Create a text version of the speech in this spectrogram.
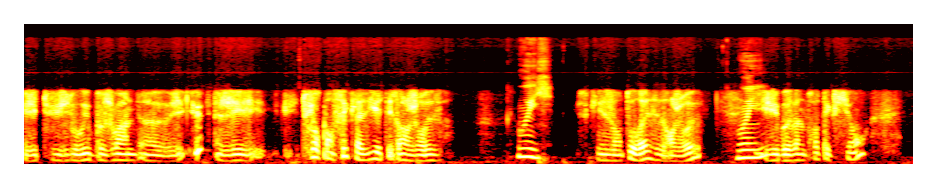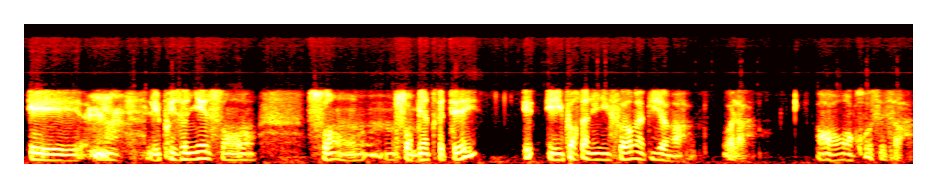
J'ai toujours eu besoin euh, j'ai toujours pensé que la vie était dangereuse. Oui. Ce qui nous entourait, c'est dangereux. Oui. J'ai besoin de protection. Et les prisonniers sont, sont, sont bien traités. Et, et ils portent un uniforme, un pyjama. Voilà. En, en gros, c'est ça.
